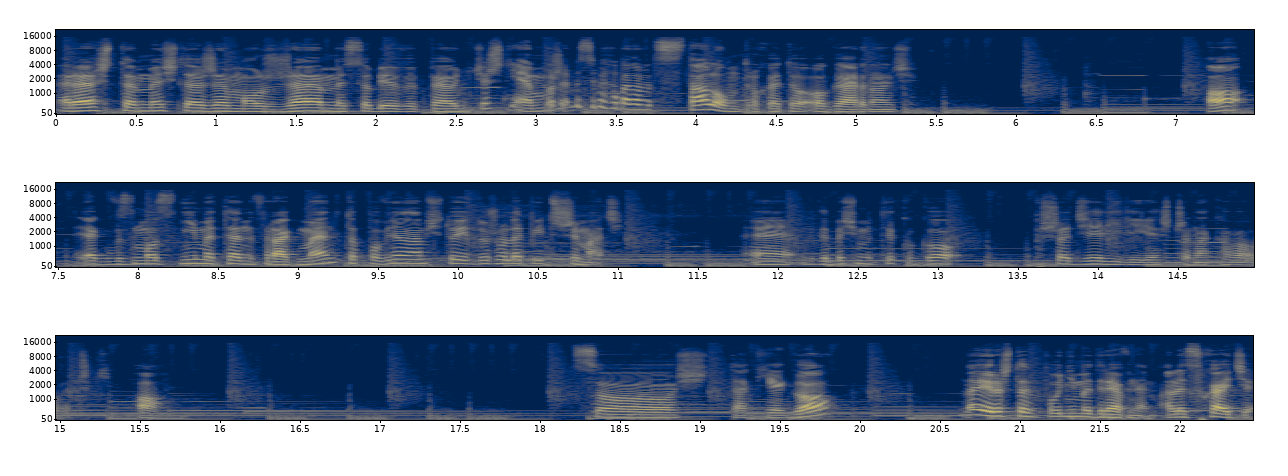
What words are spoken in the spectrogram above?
Resztę myślę, że możemy sobie wypełnić. Chociaż nie, możemy sobie chyba nawet stalą trochę to ogarnąć. O, jak wzmocnimy ten fragment, to powinno nam się tutaj dużo lepiej trzymać. E, gdybyśmy tylko go przedzielili jeszcze na kawałeczki. O. Coś takiego. No i resztę wypełnimy drewnem. Ale słuchajcie,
